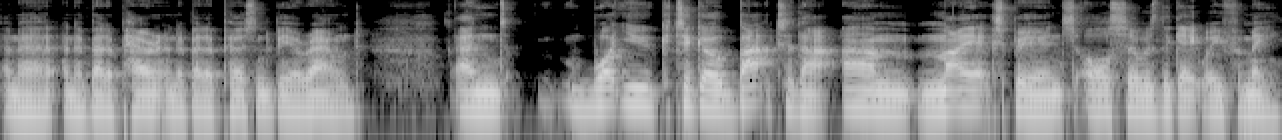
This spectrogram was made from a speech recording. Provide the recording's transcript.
and a and a better parent and a better person to be around. And what you to go back to that um my experience also was the gateway for me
